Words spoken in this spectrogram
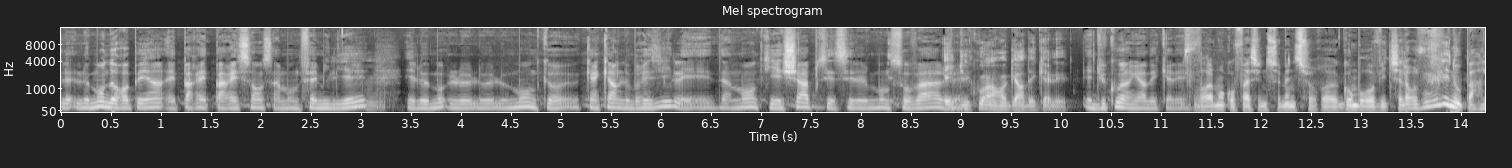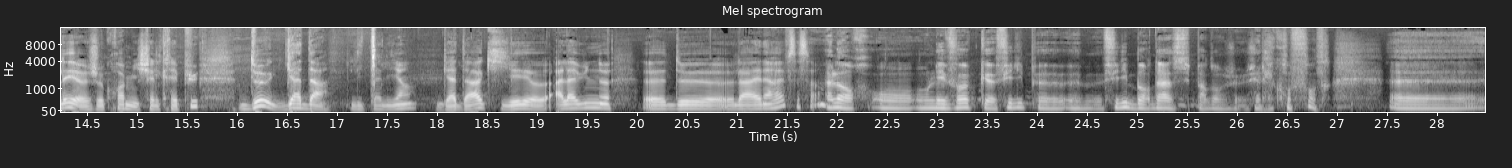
le, monde européen est par, par, essence un monde familier, et le, le, le monde qu'incarne le Brésil est un monde qui échappe, c'est le monde sauvage. Et, du coup, un regard décalé. Et du coup, un regard décalé. Il faut vraiment qu'on fasse une semaine sur euh, Gombrowicz. Alors, vous voulez nous parler, euh, je crois, Michel Crépu, de Gada, l'italien Gada, qui est euh, à la une euh, de la NRF, c'est ça? Alors, on, l'évoque, Philippe, euh, Philippe Bordas, pardon, j'allais confondre, euh,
